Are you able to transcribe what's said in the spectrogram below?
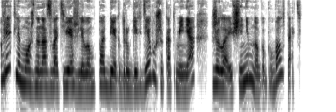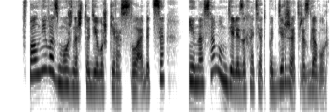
Вряд ли можно назвать вежливым побег других девушек от меня, желающей немного поболтать. Вполне возможно, что девушки расслабятся и на самом деле захотят поддержать разговор.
